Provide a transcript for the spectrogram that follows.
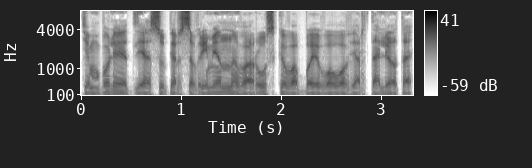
тем более для суперсовременного русского боевого вертолета.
